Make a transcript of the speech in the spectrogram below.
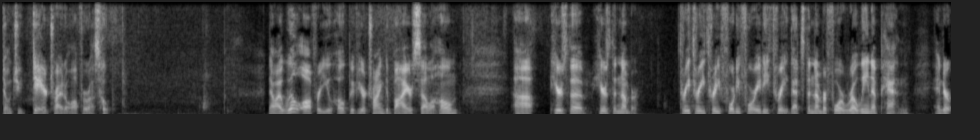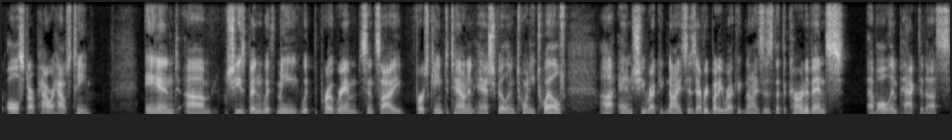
Don't you dare try to offer us hope. Now, I will offer you hope if you're trying to buy or sell a home. Uh, here's the here's the number 333-4483. That's the number for Rowena Patton and her All-Star Powerhouse team. And um, she's been with me with the program since I first came to town in Asheville in 2012. Uh, and she recognizes, everybody recognizes, that the current events have all impacted us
